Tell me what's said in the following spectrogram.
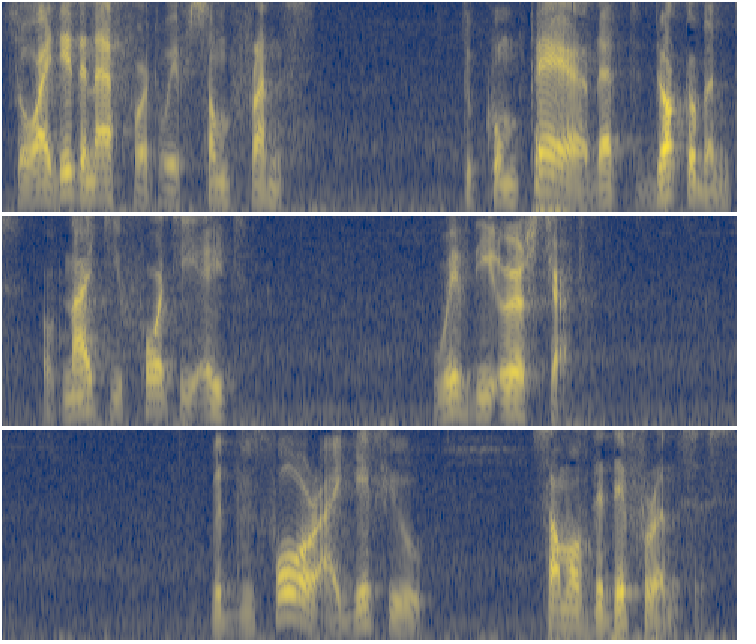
So I did an effort with some friends to compare that document of 1948 with the Earth Charter. But before I give you some of the differences,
